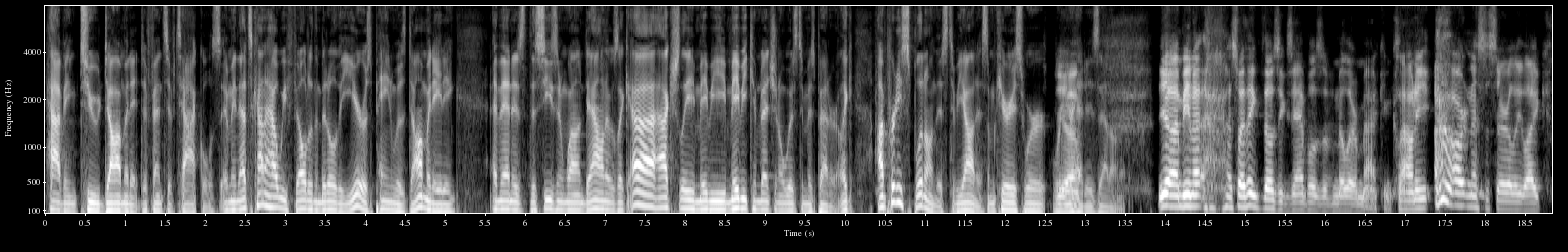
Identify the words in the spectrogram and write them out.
having two dominant defensive tackles. I mean, that's kind of how we felt in the middle of the year as Payne was dominating. And then as the season wound down, it was like, ah, actually, maybe maybe conventional wisdom is better. Like, I'm pretty split on this, to be honest. I'm curious where, where yeah. your head is at on it. Yeah, I mean, I, so I think those examples of Miller, Mack, and Clowney aren't necessarily like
